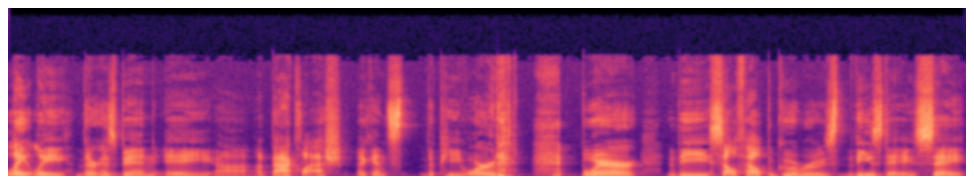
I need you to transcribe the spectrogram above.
Lately, there has been a, uh, a backlash against the P word, where the self help gurus these days say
